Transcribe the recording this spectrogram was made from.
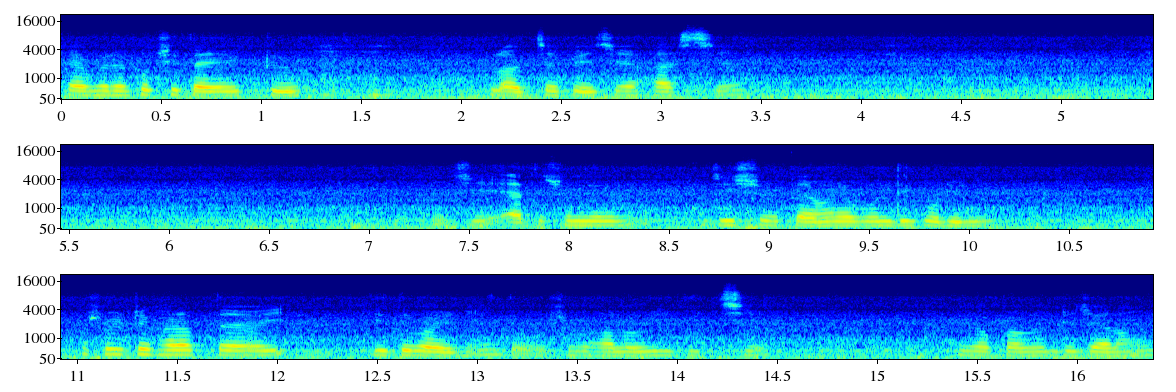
ক্যামেরা করছি, তাই একটু লজ্জা পেয়েছে, হাসছে। যে এত সুন্দর দৃশ্য ক্যামেরা বন্দি করিনি। শরীরটা খারাপ, তাই দিতে পারিনি, তো অবশ্য ভালোই দিচ্ছে। এবার কমেন্টে জানাও।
